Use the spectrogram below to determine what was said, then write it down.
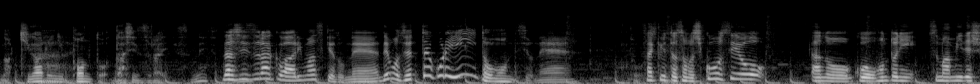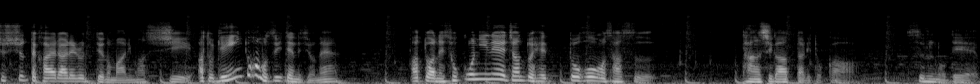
まあ気軽にポンと出しづらいですね、出しづらくはありますけどね、でも絶対これいいと思うんですよね。ね。さっき言ったその指向性をあのこう本当につまみでシュッシュって変えられるっていうのもありますし、あと原因とかもついてるんですよね。あとはね、そこにね、ちゃんとヘッドホンを挿す端子があったりとかするので、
